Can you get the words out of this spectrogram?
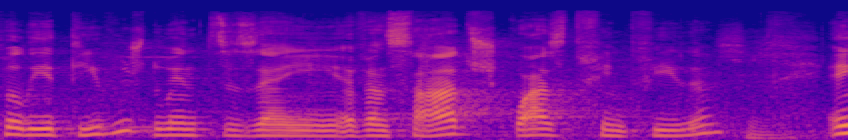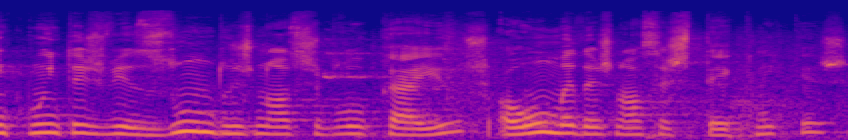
paliativos, doentes em avançados, quase de fim de vida, Sim. em que muitas vezes um dos nossos bloqueios ou uma das nossas técnicas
